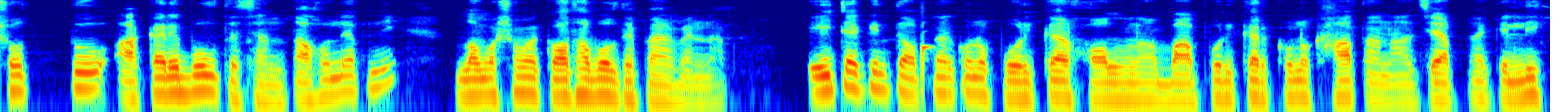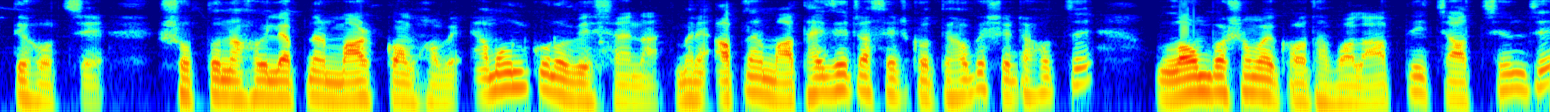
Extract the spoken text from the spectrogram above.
সত্য আকারে বলতে চান, তাহলে আপনি লম্বা সময় কথা বলতে পারবেন না। এইটা কিন্তু আপনার কোনো পরীক্ষার হল না বা পরীক্ষার কোনো খাতা না যে আপনাকে লিখতে হচ্ছে। সত্য না হইলে আপনার মার্ক কম হবে, এমন কোনো বিষয় না। মানে আপনার মাথায় যেটা সেট করতে হবে সেটা হচ্ছে লম্বা সময় কথা বলা। আপনি চাচ্ছেন যে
